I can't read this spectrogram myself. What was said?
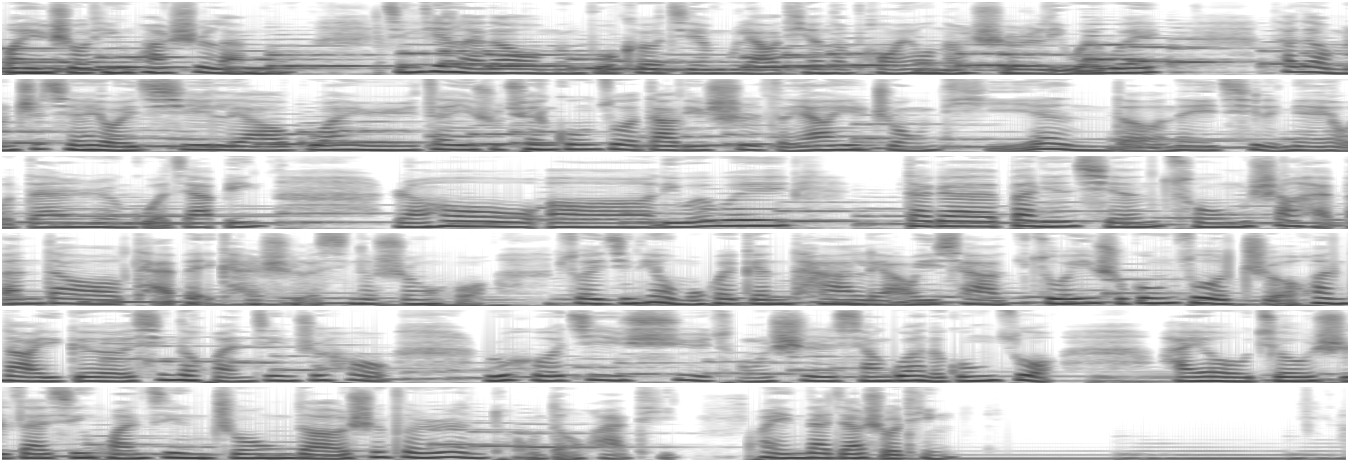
欢迎收听画室栏目。今天来到我们播客节目聊天的朋友呢是李薇薇，她在我们之前有一期聊关于在艺术圈工作到底是怎样一种体验的那一期里面有担任过嘉宾。然后呃，李薇薇。大概半年前从上海搬到台北，开始了新的生活。所以今天我们会跟他聊一下，作为艺术工作者换到一个新的环境之后，如何继续从事相关的工作，还有就是在新环境中的身份认同等话题。欢迎大家收听。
